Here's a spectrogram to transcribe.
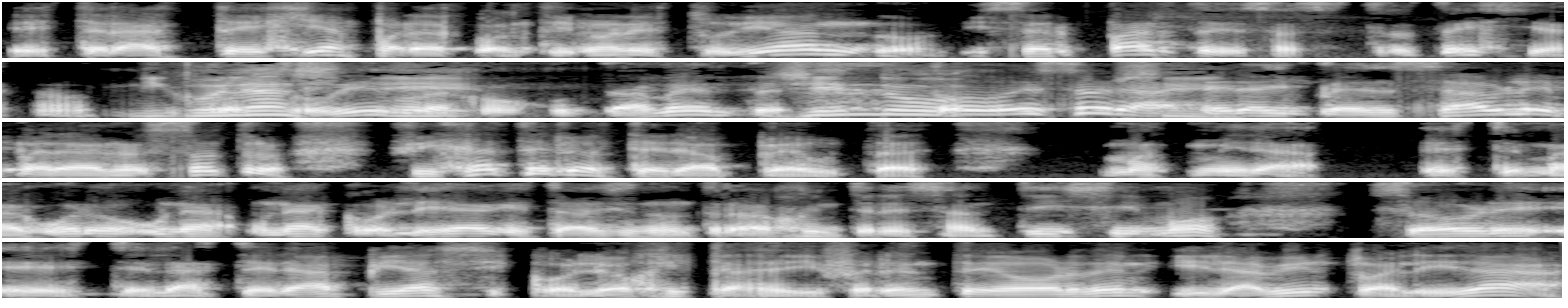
estrategias para continuar estudiando y ser parte de esas estrategias, ¿no? Nicolás, eh, conjuntamente. Todo eso era, era impensable para nosotros. Fíjate los terapeutas. Mira, este, me acuerdo una, una colega que estaba haciendo un trabajo interesantísimo sobre este, las terapias psicológicas de diferente orden y la virtualidad.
